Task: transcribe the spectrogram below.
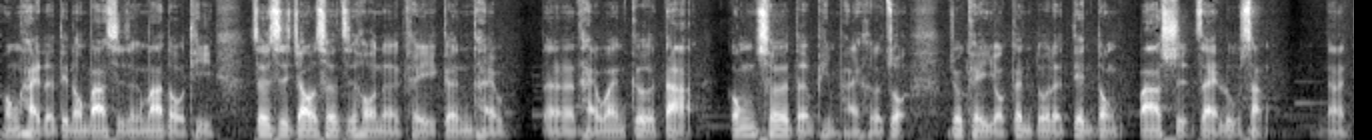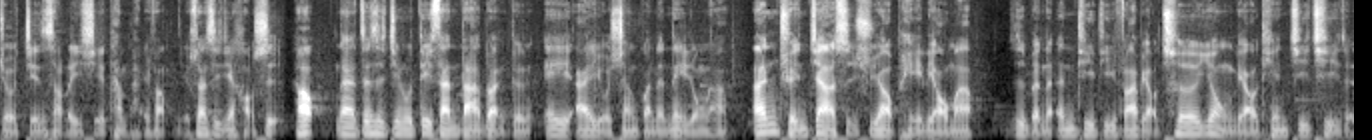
红海的电动巴士这个 Model T 正式交车之后呢，可以跟台呃台湾各大公车的品牌合作，就可以有更多的电动巴士在路上。那就减少了一些碳排放，也算是一件好事。好，那正式进入第三大段跟 AI 有相关的内容啦。安全驾驶需要陪聊吗？日本的 NTT 发表车用聊天机器人，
